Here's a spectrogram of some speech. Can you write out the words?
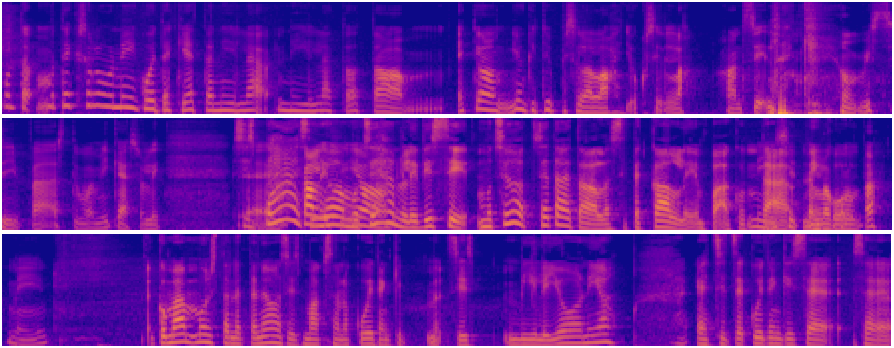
mutta, mutta eikö se ollut niin kuitenkin, että niillä, niillä tota, että jonkin tyyppisillä lahjuksilla sillekin on vissiin päästy, vai mikä se oli? Siis pääsi, Kalli, joo, mutta sehän oli vissi, mutta se, se taitaa olla sitten kalliimpaa kuin niin, tämä. Sitten niin lopulta, niin. Kun mä muistan, että ne on siis maksanut kuitenkin siis miljoonia, että sitten se kuitenkin se, se,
